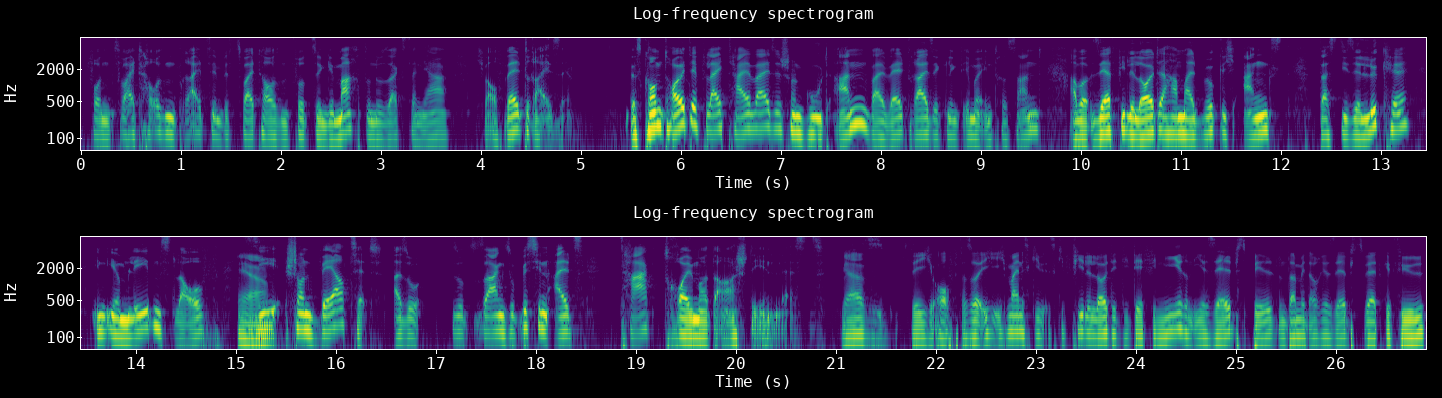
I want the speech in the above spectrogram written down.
von 2013 bis 2014 gemacht? Und du sagst dann, ja, ich war auf Weltreise. Das kommt heute vielleicht teilweise schon gut an, weil Weltreise klingt immer interessant, aber sehr viele Leute haben halt wirklich Angst, dass diese Lücke in ihrem Lebenslauf Ja. sie schon wertet, also sozusagen so ein bisschen als Tagträumer dastehen lässt. Ja, das sehe ich oft. Also ich, ich meine, es gibt, es gibt viele Leute, die definieren ihr Selbstbild und damit auch ihr Selbstwertgefühl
